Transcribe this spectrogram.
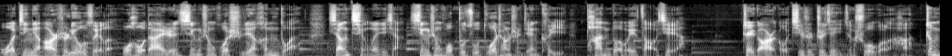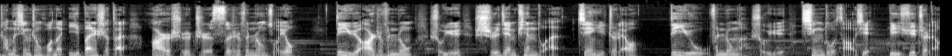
我今年二十六岁了，我和我的爱人性生活时间很短，想请问一下，性生活不足多长时间可以判断为早泄呀？”这个二狗其实之前已经说过了哈，正常的性生活呢，一般是在二十至四十分钟左右，低于二十分钟属于时间偏短，建议治疗。低于五分钟呢，属于轻度早泄，必须治疗；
